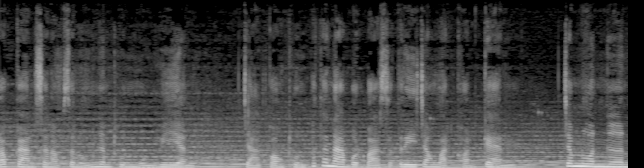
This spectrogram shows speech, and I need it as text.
รับการสนับสนุนเงินทุนหมุนเวียน จากกองทุนพัฒนาบทบาทสตรีจังหวัดขอนแก่นจำนวนเงิน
